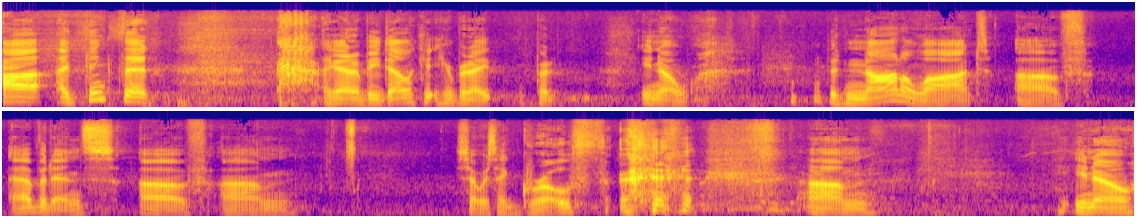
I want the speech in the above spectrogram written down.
I think that I got to be delicate here, but I, but you know, there's not a lot of evidence of, um, we say, growth. um, you know,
